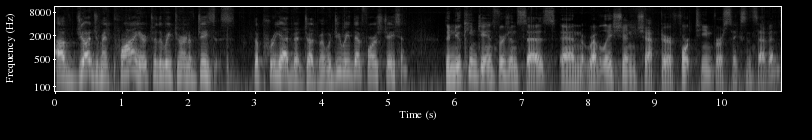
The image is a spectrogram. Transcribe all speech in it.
of judgment prior to the return of Jesus, the pre Advent judgment. Would you read that for us, Jason? The New King James Version says in Revelation chapter 14, verse 6 and 7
